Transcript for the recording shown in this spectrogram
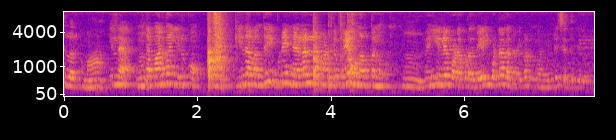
பதத்தில் இருக்குமா? இல்ல இந்த மாதிரி தான் இருக்கும். இதை வந்து இப்படியே நிழல்ல மட்டுமே உணர்த்தணும். வெயிலே படக்கூடாது. வெயில் பட்டா அந்த ட்ரைகோட் விட்டு செத்து போயிடும்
